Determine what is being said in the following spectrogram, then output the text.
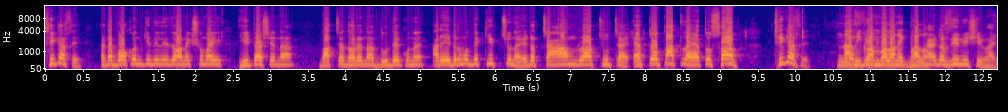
ঠিক আছে? একটা বকন কিনলে যে অনেক সময় হিট আসে না বাচ্চা ধরে না দুধে কোনে আর এটার মধ্যে কিচ্ছু না এটা চামড়া চুচায় এত পাতলা এত সফট ঠিক আছে? নাভি কম্বল অনেক ভালো। হ্যাঁ, এটা জিনিসই ভাই।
